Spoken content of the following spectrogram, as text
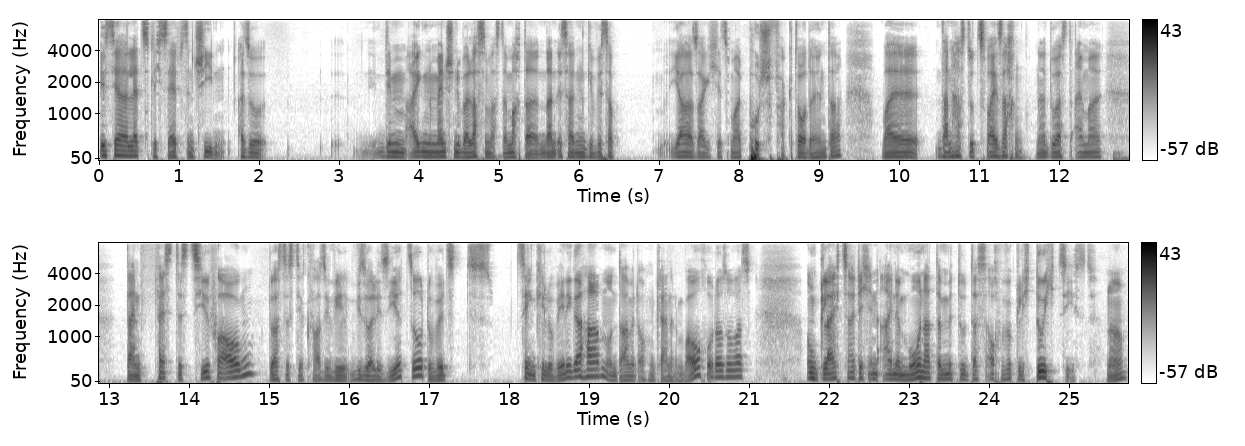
Ist ja letztlich selbst entschieden. Also dem eigenen Menschen überlassen, was der macht. dann ist halt ein gewisser ja, sage ich jetzt mal, Push-Faktor dahinter, weil dann hast du zwei Sachen. Ne? Du hast einmal dein festes Ziel vor Augen, du hast es dir quasi visualisiert so, du willst 10 Kilo weniger haben und damit auch einen kleineren Bauch oder sowas und gleichzeitig in einem Monat, damit du das auch wirklich durchziehst. Ne?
